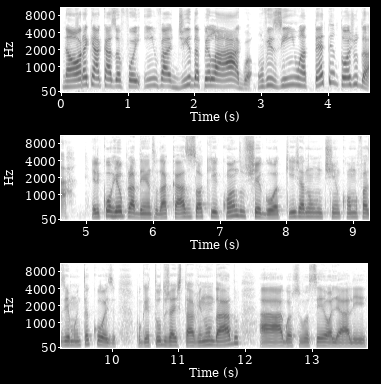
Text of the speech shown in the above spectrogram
Na hora que a casa foi invadida pela água, um vizinho até tentou ajudar. Ele correu para dentro da casa, só que quando chegou aqui já não tinha como fazer muita coisa, porque tudo já estava inundado. A água, se você olhar ali,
